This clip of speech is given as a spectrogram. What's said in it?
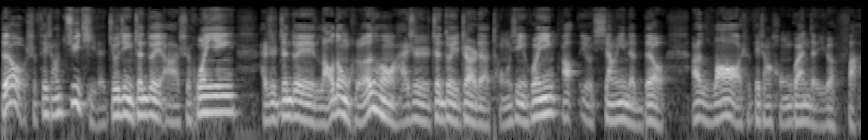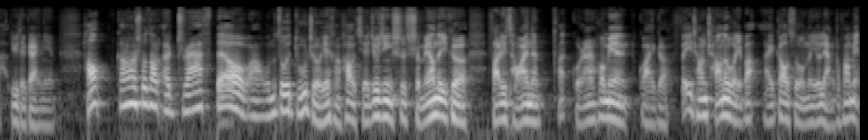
，bill 是非常具体的，究竟针对啊是婚姻，还是针对劳动合同，还是针对这儿的同性婚姻？好，有相应的 bill，而 law 是非常宏观的一个法律的概念。好，刚刚说到了 a draft bill 啊，我们作为读者也很好奇，究竟是什么样的一个法律草案呢？啊，果然后面挂一个非常长的尾巴来告诉我们有两个方面。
